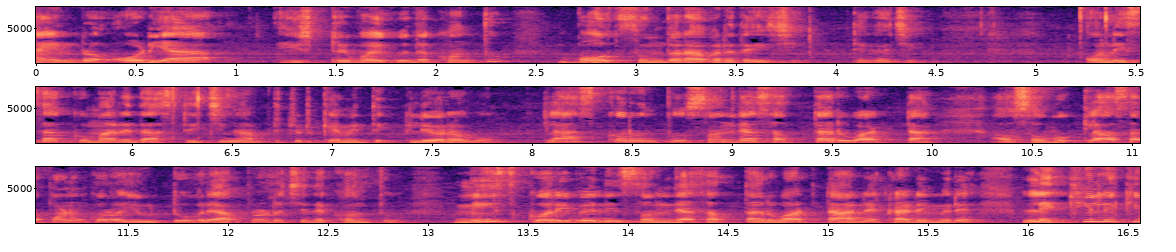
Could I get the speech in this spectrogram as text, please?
ନାଇନ୍ର ଓଡ଼ିଆ ହିଷ୍ଟ୍ରି ବହିକୁ ଦେଖନ୍ତୁ ବହୁତ ସୁନ୍ଦର ଭାବରେ ଦେଇଛି ଠିକ୍ ଅଛି ଅନିଶା କୁମାରୀ ଦାସ ଟିଚିଂ ଆପ୍ଟିଚ୍ୟୁଡ଼୍ କେମିତି କ୍ଲିଅର୍ ହେବ କ୍ଲାସ୍ କରନ୍ତୁ ସନ୍ଧ୍ୟା ସାତଟାରୁ ଆଠଟା ଆଉ ସବୁ କ୍ଲାସ୍ ଆପଣଙ୍କର ୟୁଟ୍ୟୁବ୍ରେ ଅପଲୋଡ଼୍ ଅଛି ଦେଖନ୍ତୁ ମିସ୍ କରିବେନି ସନ୍ଧ୍ୟା ସାତଟାରୁ ଆଠଟା ଆନ୍ ଏକାଡେମୀରେ ଲେଖି ଲେଖି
